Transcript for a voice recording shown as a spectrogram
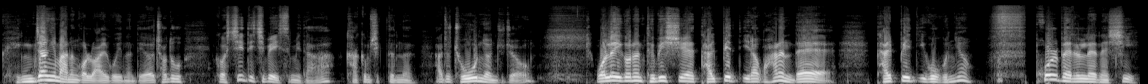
굉장히 많은 걸로 알고 있는데요. 저도 그 CD 집에 있습니다. 가끔씩 듣는 아주 좋은 연주죠. 원래 이거는 드뷔시의 달빛이라고 하는데 달빛 이 곡은요. 폴 베를레넷이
